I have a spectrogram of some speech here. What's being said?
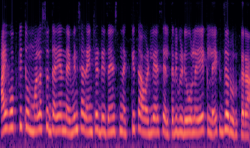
आय होप की तुम्हाला सुद्धा या नवीन साड्यांचे डिझाईन्स नक्कीच आवडले असेल तर व्हिडिओला एक लाईक जरूर करा.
